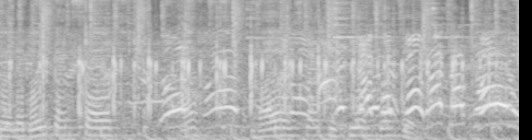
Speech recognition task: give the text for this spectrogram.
Schöne Grüße ans Volk. 8, 23, 24.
